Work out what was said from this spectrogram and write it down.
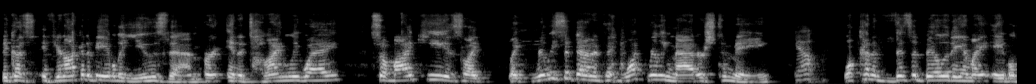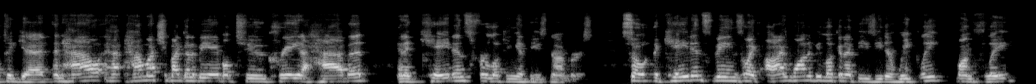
because if you're not going to be able to use them or in a timely way so my key is like like really sit down and think what really matters to me yeah what kind of visibility am i able to get and how how much am i going to be able to create a habit and a cadence for looking at these numbers. So the cadence means like I want to be looking at these either weekly, monthly.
